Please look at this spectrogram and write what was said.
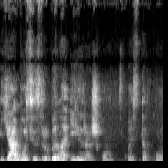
Я бусі зробила іграшку. Ось таку.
